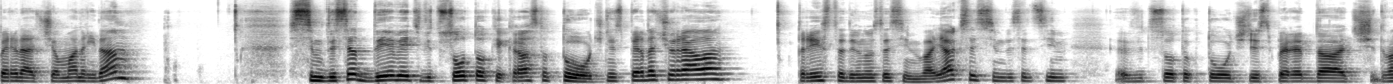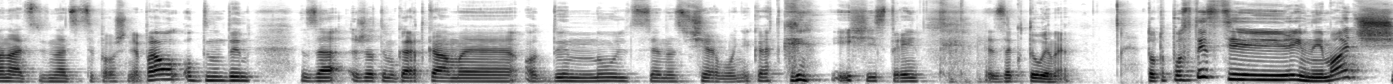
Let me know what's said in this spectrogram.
передача в Манріда. 79% якраз то точність передачі Реала. 397 в Аяксі, 77 відсоток точність передач 12-11 це порушення правил 1-1 за жовтими картками 1-0 це у нас червоні картки і 6-3 за кутовими. Тобто по статистиці рівний матч,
